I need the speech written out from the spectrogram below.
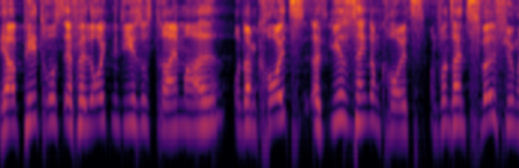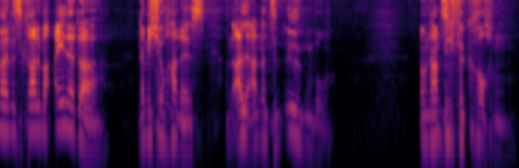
Ja, Petrus, er verleugnet Jesus dreimal und am Kreuz, also Jesus hängt am Kreuz und von seinen zwölf Jüngern ist gerade mal einer da, nämlich Johannes und alle anderen sind irgendwo und haben sich verkrochen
